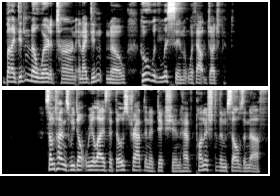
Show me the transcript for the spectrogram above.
But I didn't know where to turn, and I didn't know who would listen without judgment. Sometimes we don't realize that those trapped in addiction have punished themselves enough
